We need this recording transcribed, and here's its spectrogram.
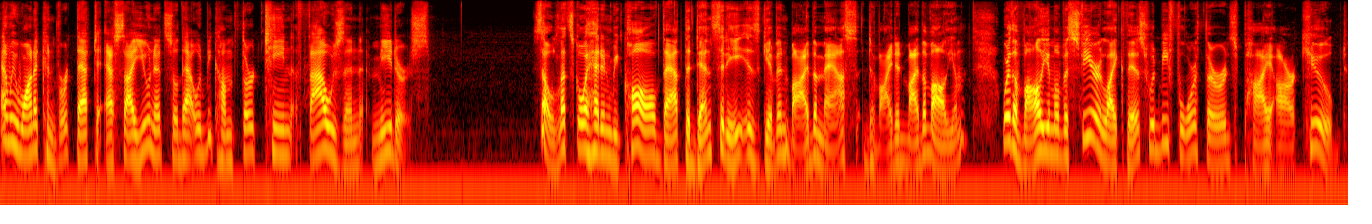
And we want to convert that to SI units. So that would become 13,000 meters. So let's go ahead and recall that the density is given by the mass divided by the volume, where the volume of a sphere like this would be 4 thirds pi r cubed.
